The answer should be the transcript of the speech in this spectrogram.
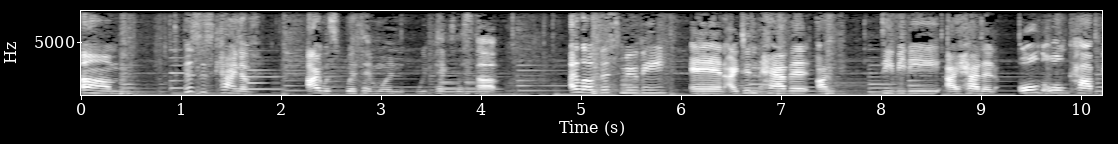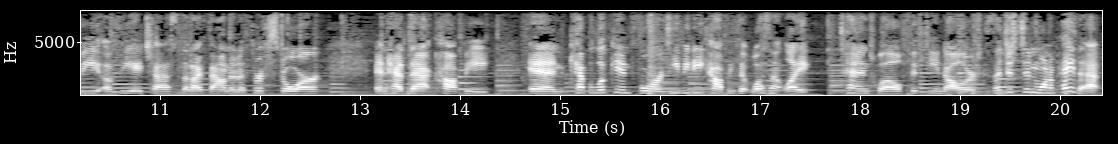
um, this is kind of, I was with him when we picked this up. I love this movie, and I didn't have it on DVD. I had an old, old copy of VHS that I found at a thrift store and had that copy and kept looking for a DVD copy that wasn't like 10, 12, 15 dollars because I just didn't want to pay that.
